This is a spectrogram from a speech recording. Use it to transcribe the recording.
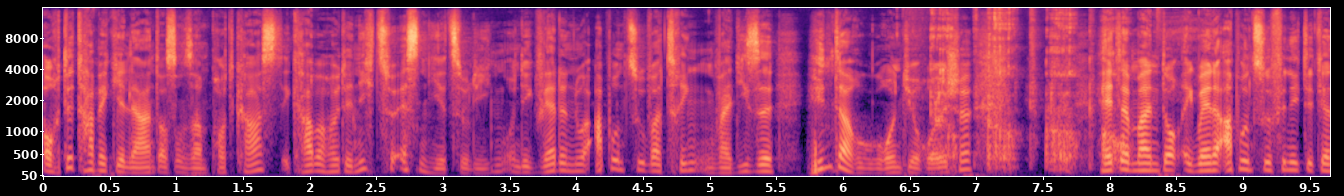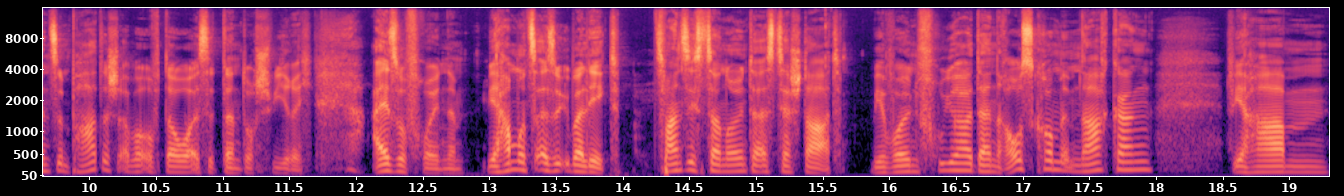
auch das habe ich gelernt aus unserem Podcast. Ich habe heute nichts zu essen hier zu liegen und ich werde nur ab und zu was trinken, weil diese Hintergrundgeräusche hätte man doch, ich meine, ab und zu finde ich das ganz sympathisch, aber auf Dauer ist es dann doch schwierig. Also, Freunde, wir haben uns also überlegt, 20.09. ist der Start. Wir wollen früher dann rauskommen im Nachgang. Wir haben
